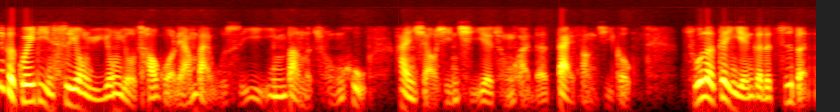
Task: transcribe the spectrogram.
这个规定适用于拥有超过两百五十亿英镑的存户和小型企业存款的贷放机构。除了更严格的资本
